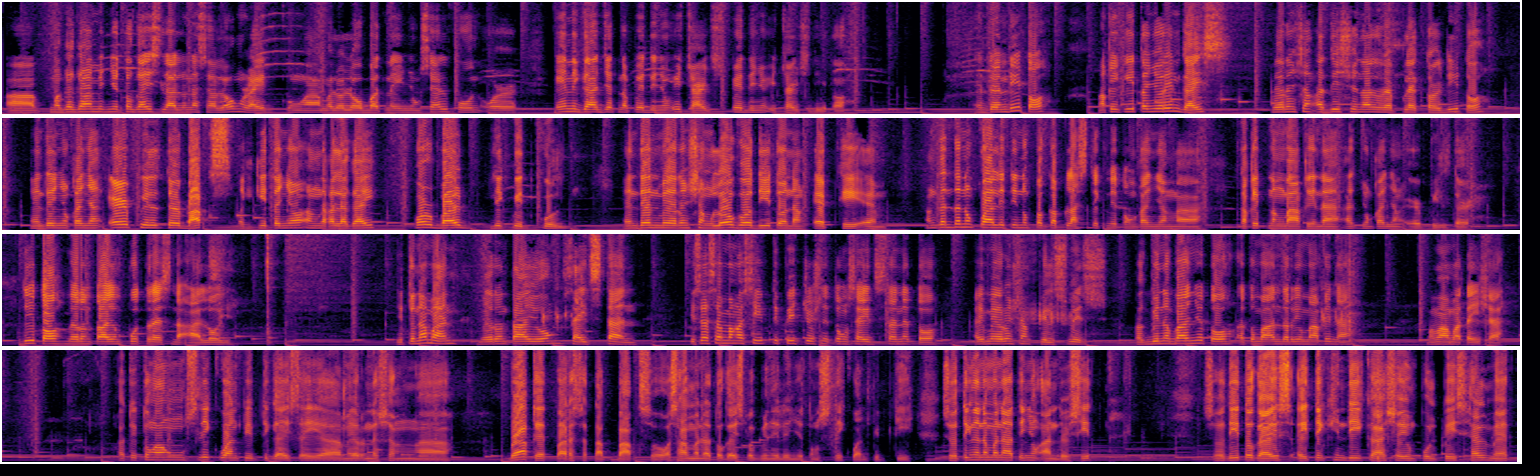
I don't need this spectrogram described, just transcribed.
Uh, magagamit nyo to guys lalo na sa long ride kung uh, malolobat na inyong cellphone or any gadget na pwede nyo i-charge, pwede nyo i-charge dito. And then dito, makikita nyo rin guys, meron siyang additional reflector dito. And then yung kanyang air filter box, makikita nyo ang nakalagay 4 valve liquid cooled. And then meron siyang logo dito ng FKM. Ang ganda ng quality ng pagka-plastic nitong kanyang uh, takip ng makina at yung kanyang air filter. Dito, meron tayong footrest na alloy. Dito naman, meron tayong side stand. Isa sa mga safety features nitong side stand na to ay meron siyang kill switch. Pag binaba nyo to at umaandar yung makina, mamamatay siya. At itong ang Slick 150 guys ay uh, meron na siyang uh, bracket para sa top box. So kasama na to guys pag binili nyo itong Slick 150. So tingnan naman natin yung under seat. So dito guys, I think hindi kasya yung full face helmet.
